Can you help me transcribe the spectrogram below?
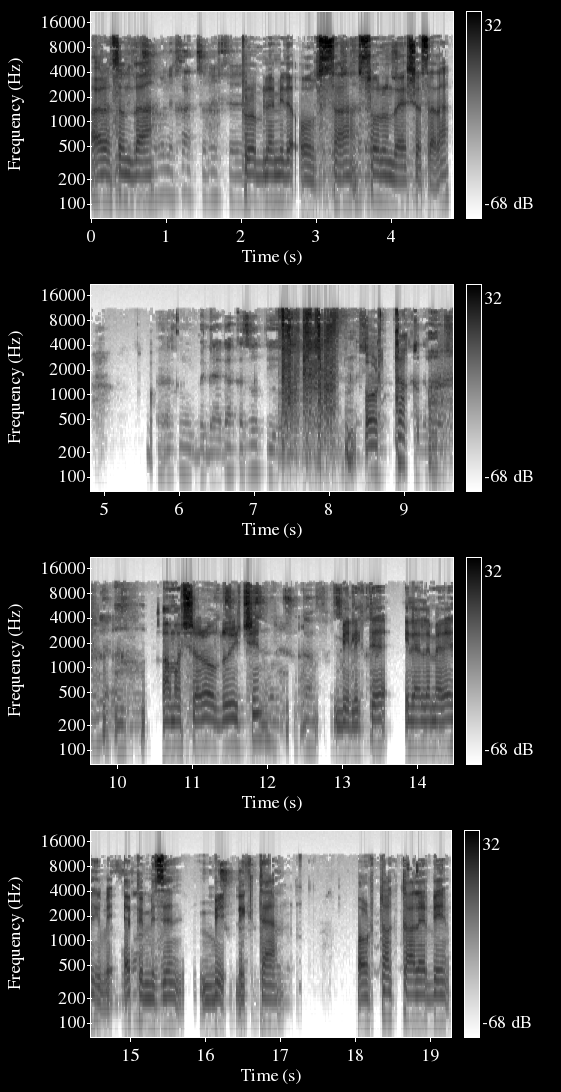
arasında problemi de olsa sorun da yaşasalar ortak amaçları olduğu için birlikte ilerlemeleri gibi hepimizin birlikte ortak talebi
